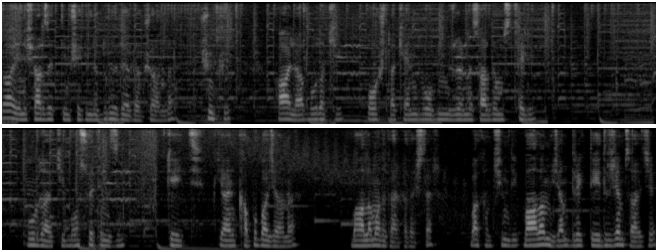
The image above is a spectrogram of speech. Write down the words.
Daha yeni şarj ettiğim şekilde duruyor devrem şu anda. Çünkü hala buradaki boşta kendi bobinin üzerine sardığımız teli buradaki MOSFET'imizin gate yani kapı bacağına bağlamadık arkadaşlar. Bakın şimdi bağlamayacağım. Direkt değdireceğim sadece.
